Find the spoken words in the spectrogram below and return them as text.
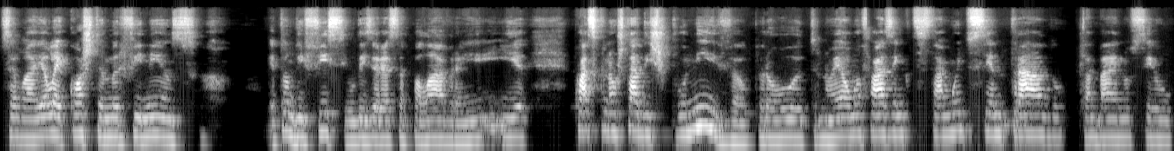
sei lá, ela é Costa Marfinense. É tão difícil dizer essa palavra e, e quase que não está disponível para o outro, não é? É uma fase em que se está muito centrado também no seu,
